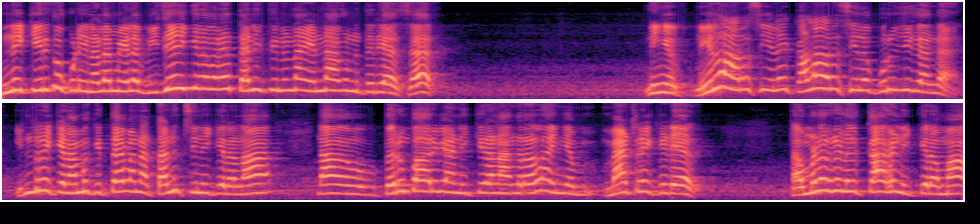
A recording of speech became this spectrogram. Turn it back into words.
இன்றைக்கி இருக்கக்கூடிய நிலைமையில் விஜய்ங்கிறவரே தனித்தினா என்ன ஆகும்னு தெரியாது சார். நீங்கள் நில அரசியலை கள அரசியலை புரிஞ்சுக்கங்க. இன்றைக்கு நமக்கு தேவை நான் தனித்து நிற்கிறேன்னா நான் பெரும்பார்வையாக நிற்கிறேனாங்கிறதெல்லாம் இங்கே மேட்ரே கிடையாது. தமிழர்களுக்காக நிற்கிறோமா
